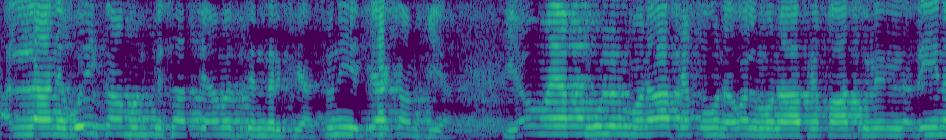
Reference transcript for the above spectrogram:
اللہ نے وہی کام ان کے ساتھ قیامت کے اندر کیا۔ سنیے کیا کام کیا؟ یوم یقول المنافقون والمنافقات للذین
